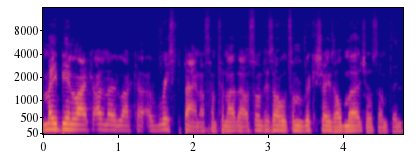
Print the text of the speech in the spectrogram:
Maybe in like I don't know, like a, a wristband or something like that, or some of his old, some of Ricochet's old merch or something.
